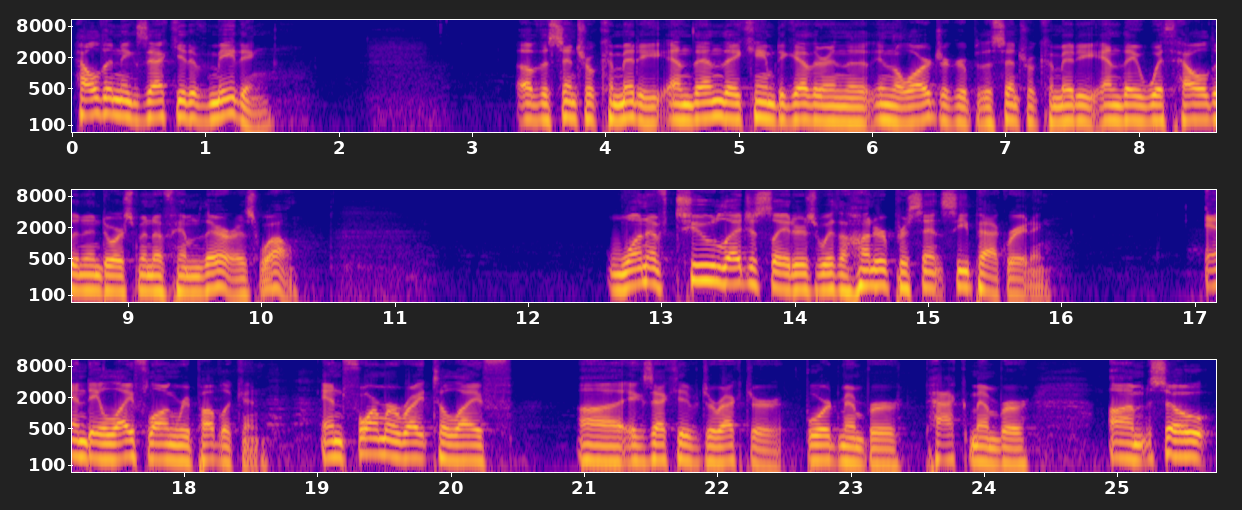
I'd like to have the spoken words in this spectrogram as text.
held an executive meeting of the central committee and then they came together in the in the larger group of the central committee and they withheld an endorsement of him there as well one of two legislators with a 100% CPAC rating and a lifelong Republican and former Right to Life uh, executive director, board member, PAC member. Um, so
